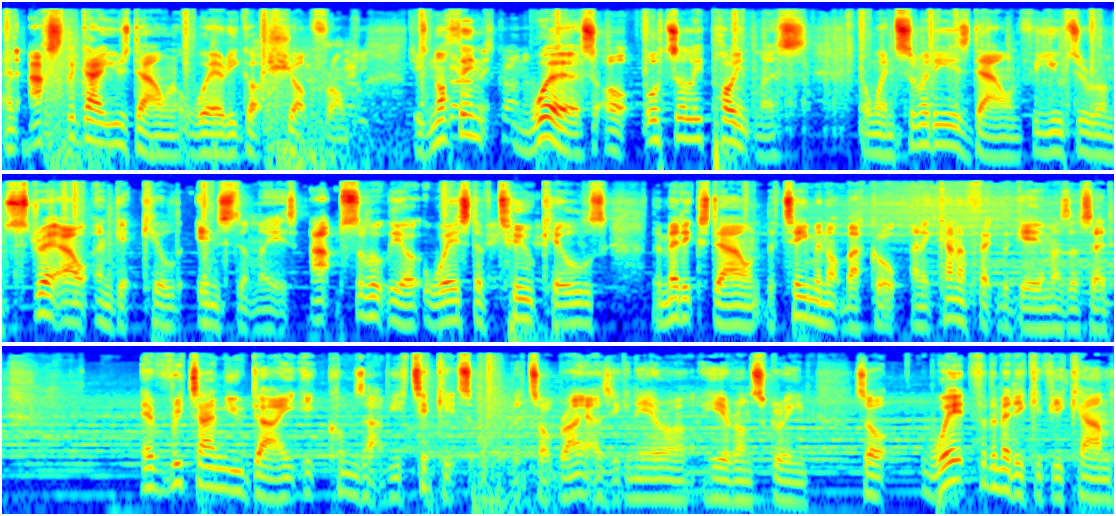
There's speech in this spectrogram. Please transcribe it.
and ask the guy who's down where he got shot from. There's nothing worse or utterly pointless than when somebody is down for you to run straight out and get killed instantly. It's absolutely a waste of two kills. The medic's down, the team are not back up, and it can affect the game, as I said. Every time you die, it comes out of your tickets up at the top right, as you can hear on, hear on screen. So wait for the medic if you can.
